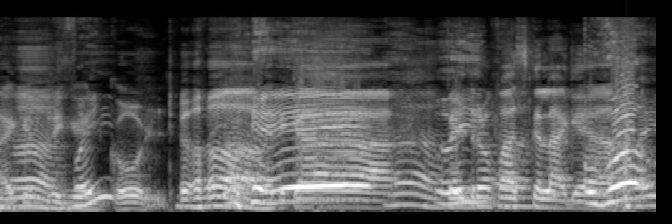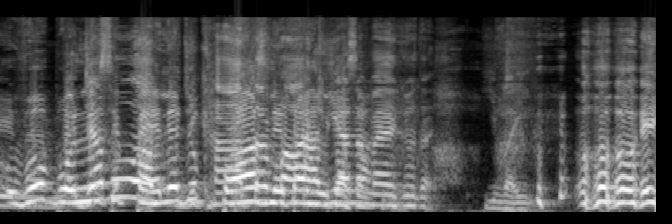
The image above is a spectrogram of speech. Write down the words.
I can bring you in cold Pedro Pascal आ गया। वो वो बोलने से पहले जो पॉज लेता है हल्का सा। मैं को ये भाई। वही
